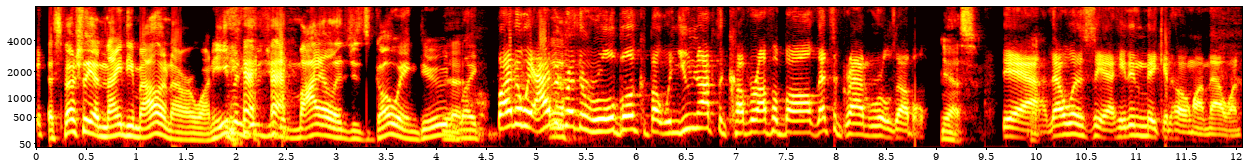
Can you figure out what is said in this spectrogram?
Especially a 90 mile an hour one. He even gives you the mileage it's going, dude. Yeah. Like, By the way, I haven't Ugh. read the rule book, but when you knock the cover off a ball, that's a ground rule double. Yes. Yeah, that was yeah. He didn't make it home on that one.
